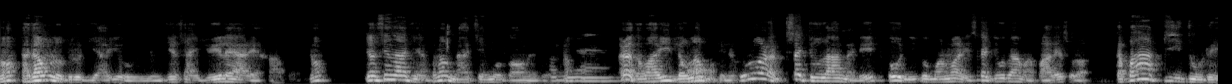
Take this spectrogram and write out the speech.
နော်ဒါကြောင့်မလို့သူတို့ဒီဟာကြီးကိုရင်ဆိုင်ရွေးလိုက်ရတဲ့ဟာပေါ့နော်ပြန်စဉ်းစားကြည့်ရင်ဘယ်တော့နာကျင်မှုကောင်းလဲဆိုတော့နော်အဲ့တော့ကဘာကြီးလုံလောက်မှုတင်တယ်ကိုတို့ကတော့စက်ကြိုးစားမယ်လေကိုညီကိုမောင်မတွေစက်ကြိုးစားမှာဘာလဲဆိုတော့ကဘာပြည်သူတွေ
